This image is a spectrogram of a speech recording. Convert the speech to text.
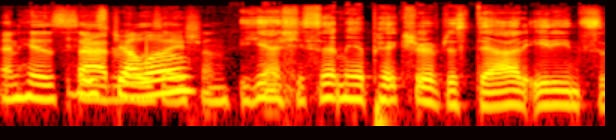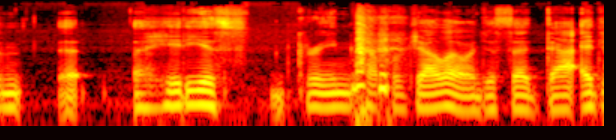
and his sad Jell-O? realization? Yeah, she sent me a picture of just dad eating some uh, a hideous green cup of Jello, and just said dad. It,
